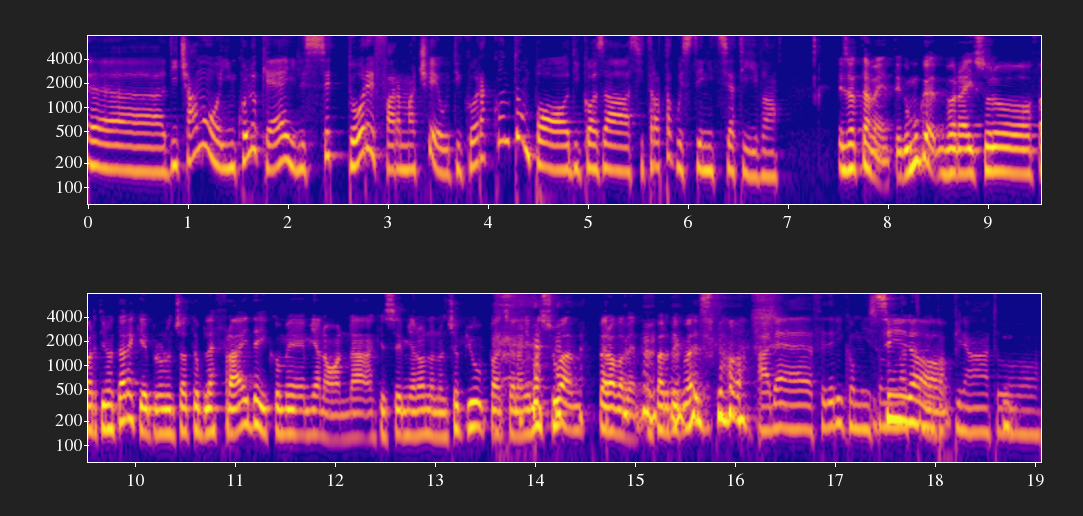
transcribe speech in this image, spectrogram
Uh, diciamo in quello che è il settore farmaceutico. Racconta un po' di cosa si tratta questa iniziativa. Esattamente, comunque vorrei solo farti notare che hai pronunciato Black Friday come mia nonna, anche se mia nonna non c'è più, pace l'anima sua, però vabbè, a parte questo... Vabbè, ah Federico, mi sono sì, un attimo no, impappinato.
